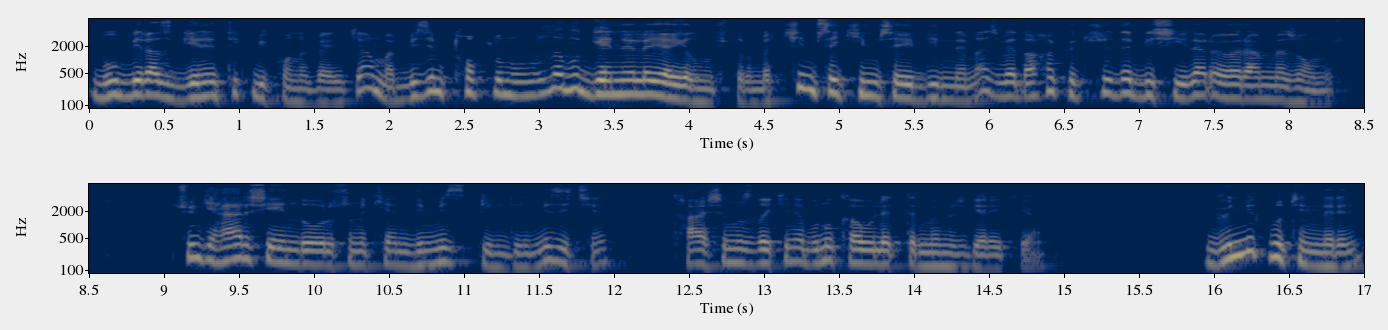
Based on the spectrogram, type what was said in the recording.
Bu biraz genetik bir konu belki ama bizim toplumumuzda bu genele yayılmış durumda. Kimse kimseyi dinlemez ve daha kötüsü de bir şeyler öğrenmez olmuş. Çünkü her şeyin doğrusunu kendimiz bildiğimiz için karşımızdakine bunu kabul ettirmemiz gerekiyor. Günlük rutinlerin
